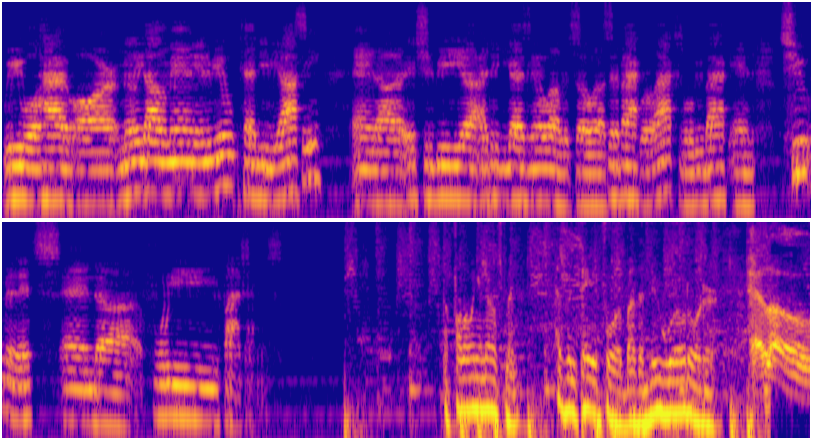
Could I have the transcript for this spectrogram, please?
we will have our Million Dollar Man interview, Ted DiBiase, and uh, it should be. Uh, I think you guys are gonna love it. So uh, sit back, relax. We'll be back in two minutes and uh, forty-five seconds. The following announcement has been paid for by the New World Order. Hello,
